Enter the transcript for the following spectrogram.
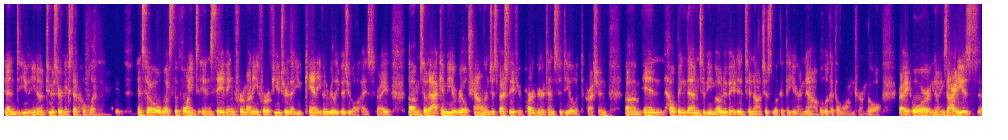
and, you know, to a certain extent, hopeless. And so, what's the point in saving for money for a future that you can't even really visualize, right? Um, so, that can be a real challenge, especially if your partner tends to deal with depression, um, in helping them to be motivated to not just look at the here and now, but look at the long term goal, right? Or, you know, anxiety is uh,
